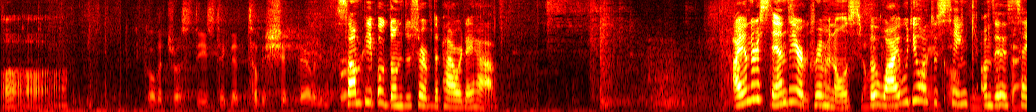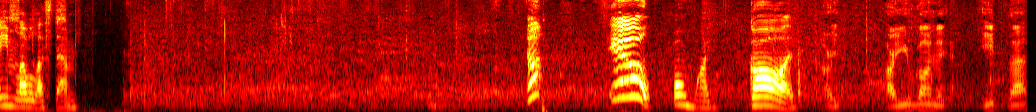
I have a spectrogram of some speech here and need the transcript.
Oh. Call the trustees, take that tub of shit down to the. Some people don't deserve the power they have. I understand His they are first night in the criminals, but why would you want to sink on the get back to same level as cigarettes. them? Ew! Oh my god. Are you, are you going to eat that?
